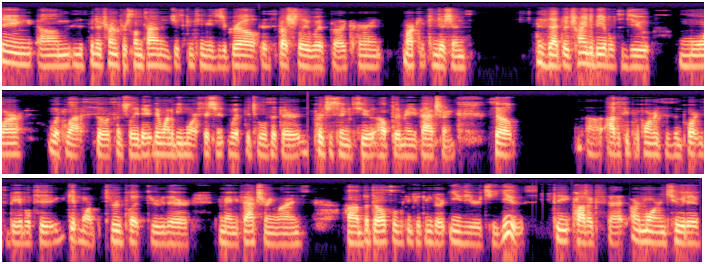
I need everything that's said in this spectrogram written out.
seeing, um, and it's been a trend for some time and it just continues to grow, especially with uh, current market conditions, is that they're trying to be able to do more with less. So essentially, they, they want to be more efficient with the tools that they're purchasing to help their manufacturing. So uh, obviously, performance is important to be able to get more throughput through their, their manufacturing lines. Uh, but they're also looking for things that are easier to use. The products that are more intuitive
